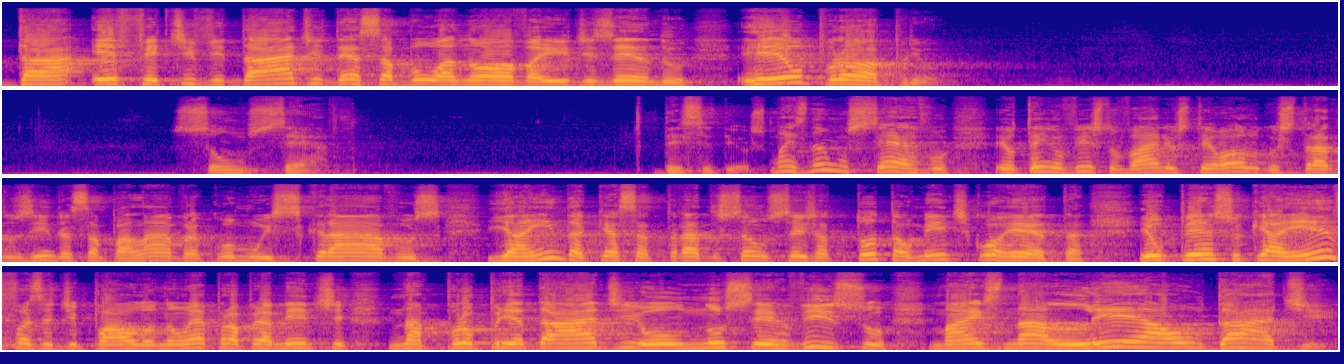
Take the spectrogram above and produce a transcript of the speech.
da efetividade dessa boa nova e dizendo: eu próprio sou um servo desse Deus. Mas não um servo, eu tenho visto vários teólogos traduzindo essa palavra como escravos, e ainda que essa tradução seja totalmente correta, eu penso que a ênfase de Paulo não é propriamente na propriedade ou no serviço, mas na lealdade.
